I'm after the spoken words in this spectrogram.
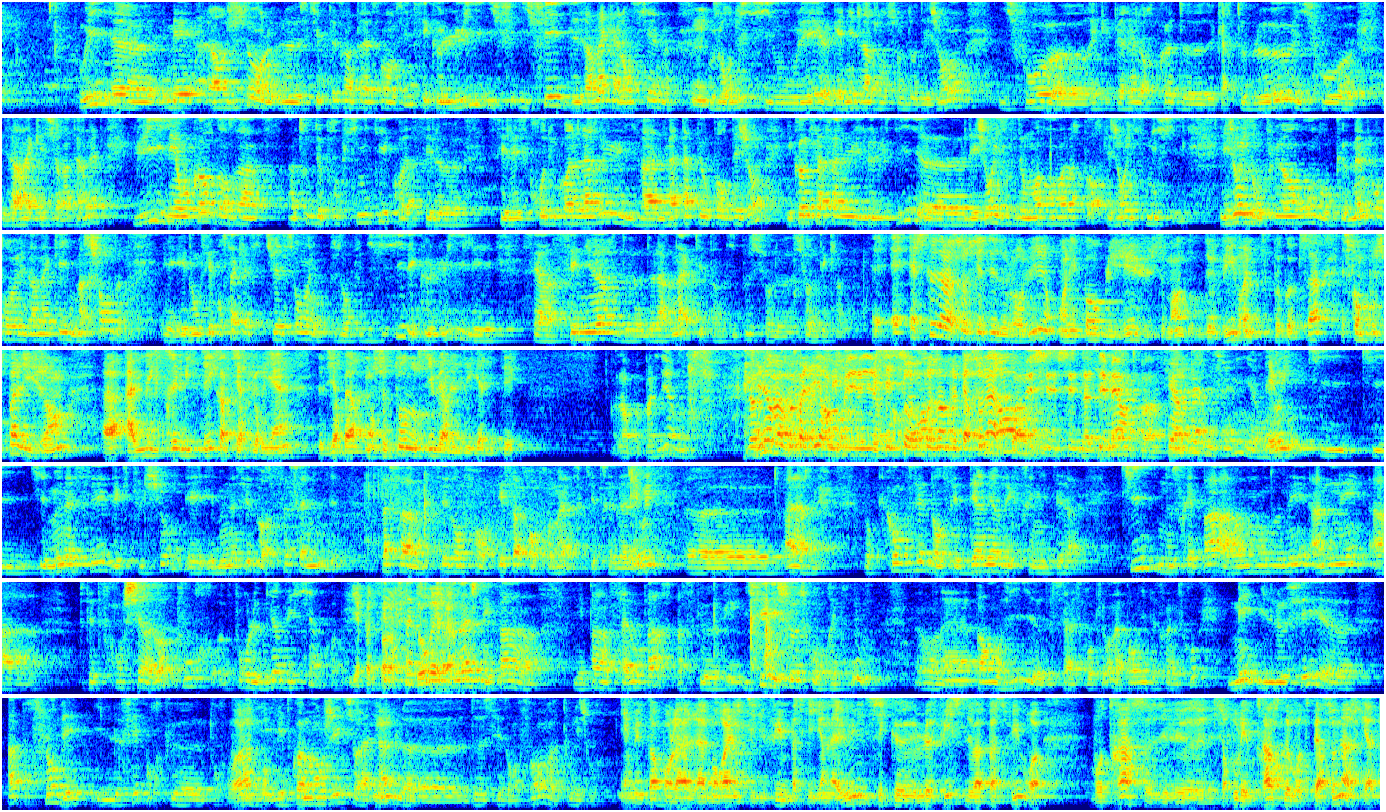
Oui, euh, mais alors justement, ce qui est peut-être intéressant dans le film, c'est que lui, il, fait des arnaques à l'ancienne. Mm. Aujourd'hui, si vous voulez euh, gagner de l'argent sur le dos des gens, il faut euh, récupérer leur code de, carte bleue, il faut les arnaquer sur Internet. Lui, il est encore dans un, truc de proximité, quoi. C'est l'escroc du coin de la rue, il va, il va taper aux portes des gens, et comme sa femme lui, le lui dit, les gens, ils ouvrent de moins en moins leurs portes, les gens, ils se méfient les gens ils n'ont plus un rond, donc euh, même quand on veut les arnaquer, ils marchandent. Et, donc c'est pour ça que la situation est de plus en plus difficile et que lui, c'est un seigneur de, l'arnaque qui est un petit peu sur le, sur le déclin. Est-ce que dans la société d'aujourd'hui, on n'est pas obligé justement de, vivre un petit peu comme ça? Est-ce qu'on ne pousse pas les gens à, une extrémité quand il n'y a plus rien, de dire ben, on se tourne aussi vers l'illégalité? Alors on ne peut pas le dire, non non, on ne peut pas le dire, mais, c'est ce que représente le personnage. Non, mais c'est de la démerde, quoi. C'est un père de famille hein, Et oui. qui, qui, est menacé d'expulsion et est menacé de voir sa famille, sa femme, ses enfants et sa propre mère, qui est très âgée, euh, à la rue. Donc quand vous êtes dans ces dernières extrémités-là, qui ne serait pas à un moment donné amené à peut-être franchir la loi pour, pour le bien des siens C'est pour ça que son personnage n'est pas, n'est pas un salopard, parce qu'il fait des choses qu'on réprouve. Hein, on n'a pas envie de se faire escroquer, on n'a pas envie d'être un escroc, mais il le fait euh, pas pour flamber, il le fait pour que pour qu'il ait de quoi manger sur la table euh, de ses enfants euh, tous les jours. Et en même temps, pour la, moralité du film, parce qu'il y en a une, c'est que le fils ne va pas suivre vos traces, euh, surtout les traces de votre personnage, Kat.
